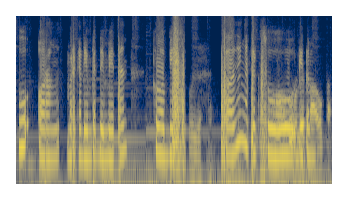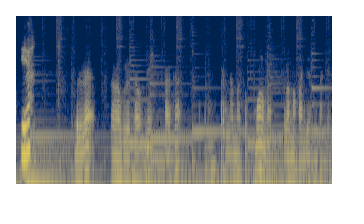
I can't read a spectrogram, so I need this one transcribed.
bu orang mereka dempet dempetan kalau bis oh iya. Soalnya ngecek Kalau suhu di tempat Iya. sebenarnya kalau boleh tahu nih kakak pernah masuk mall nggak selama panjang panjang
